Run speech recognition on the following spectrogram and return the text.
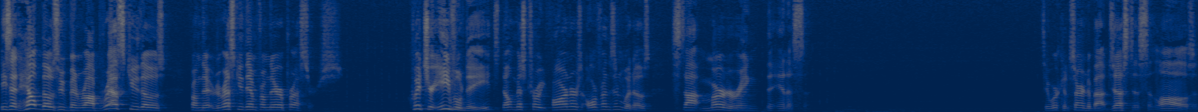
He said, help those who've been robbed, rescue those from their, rescue them from their oppressors. Quit your evil deeds. Don't mistreat foreigners, orphans, and widows. Stop murdering the innocent. See, we're concerned about justice and laws and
